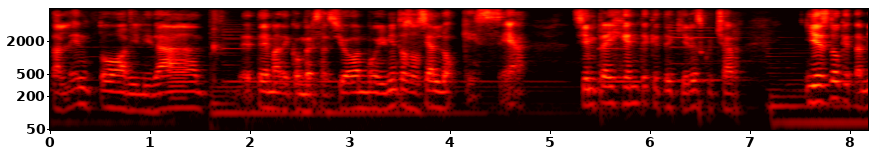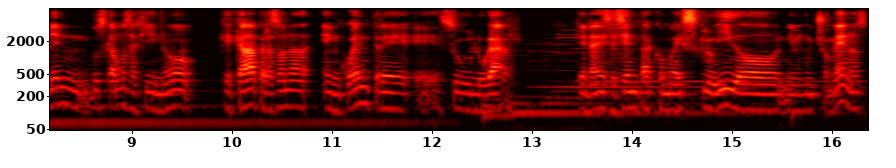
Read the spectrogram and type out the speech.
talento, habilidad, tema de conversación, movimiento social, lo que sea. Siempre hay gente que te quiere escuchar. Y es lo que también buscamos aquí, ¿no? Que cada persona encuentre eh, su lugar, que nadie se sienta como excluido, ni mucho menos.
